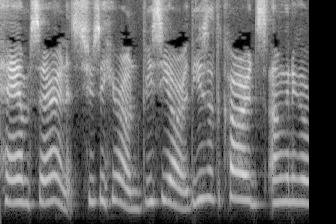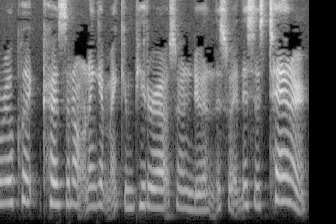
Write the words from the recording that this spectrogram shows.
Hey, I'm Sarah, and it's Tuesday here on VCR. These are the cards. I'm gonna go real quick because I don't want to get my computer out, so I'm doing it this way. This is Tanner.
